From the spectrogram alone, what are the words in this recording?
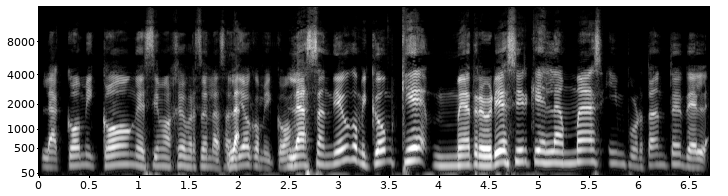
la Comic Con. Decimos Jefferson, la San Diego Comic Con. La San Diego Comic Con que me atrevería a decir que es la más importante del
